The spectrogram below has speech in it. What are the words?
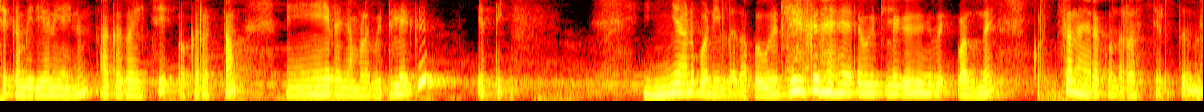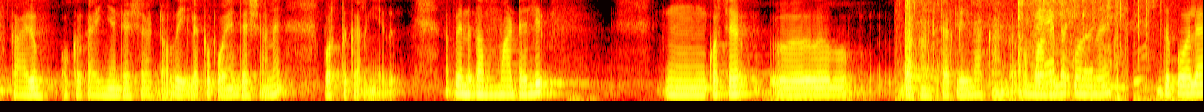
ചിക്കൻ ബിരിയാണി അതിനും ഒക്കെ കഴിച്ച് ഒക്കെ റട്ടം നേരെ നമ്മളെ വീട്ടിലേക്ക് എത്തി. ഇനിയാണ് പണിയുള്ളത്. അപ്പോൾ വീട്ടിലേക്ക് നേരെ വീട്ടിലേക്ക് കയറി വന്ന് കുറച്ച് നേരമൊക്കെ ഒന്ന് റെസ്റ്റ് എടുത്ത് നിസ്കാരവും ഒക്കെ കഴിഞ്ഞതിന്റെ ശേഷം കേട്ടോ വെയിലൊക്കെ പോയതിന്റെ ശേഷമാണ് പുറത്തേക്ക് ഇറങ്ങിയത്. അപ്പോൾ എന്നതാ മടൽ കുറച്ച് ഇതാക്കണ്ടിട്ടാ ക്ലീൻ ആക്കാണ്ട്. അപ്പോൾ മടലൊക്കെ ഒന്ന് ഇതുപോലെ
